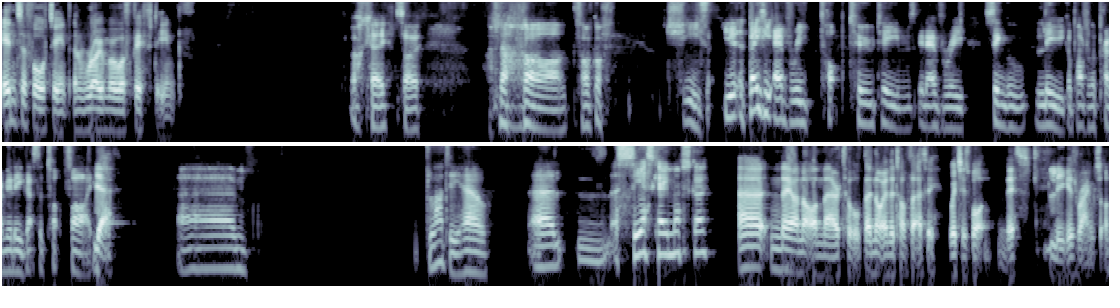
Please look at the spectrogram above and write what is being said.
Inter 14th, and Roma were 15th. Okay, so now, oh, so I've got, jeez, basically every top two teams in every single league, apart from the Premier League, that's the top five. Yeah. Um, bloody hell. Uh, CSK Moscow. Uh, they are not on there at all. They're not in the top 30, which is what this league is ranked on.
